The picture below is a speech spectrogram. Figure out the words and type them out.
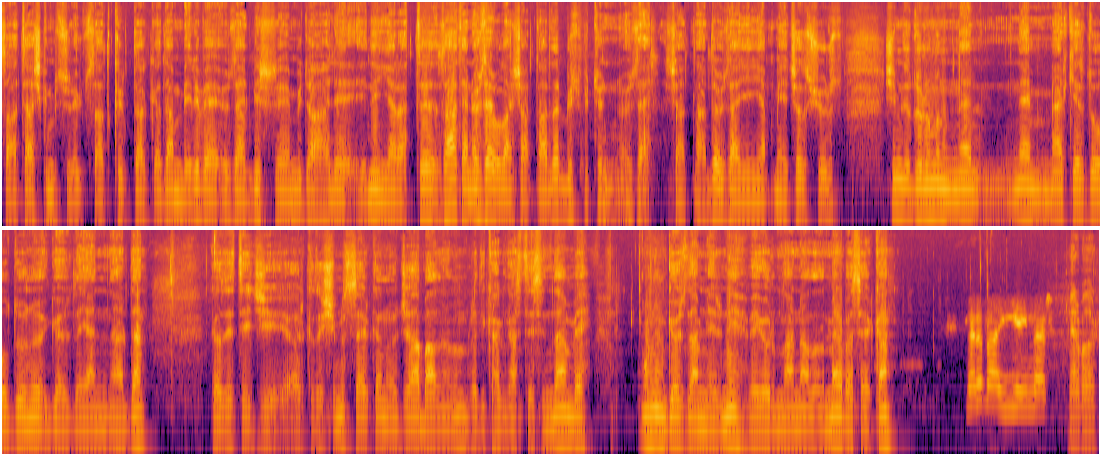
saate aşkın bir süre 3 saat 40 dakikadan beri ve özel bir e, müdahalenin yarattığı zaten özel olan şartlarda büsbütün özel şartlarda özel yayın yapmaya çalışıyoruz. Şimdi durumun ne, ne merkezde olduğunu gözleyenlerden gazeteci arkadaşımız Serkan Ocağa bağlanalım Radikal Gazetesi'nden ve onun gözlemlerini ve yorumlarını alalım. Merhaba Serkan. Merhaba, iyi yayınlar. Merhabalar.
